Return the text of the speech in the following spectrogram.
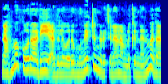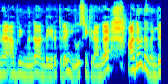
நம்ம போராடி அதில் ஒரு முன்னேற்றம் கிடச்சுன்னா நம்மளுக்கு நன்மை தானே அப்படின்னு வந்து அந்த இடத்துல யோசிக்கிறாங்க. அதோட வந்து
